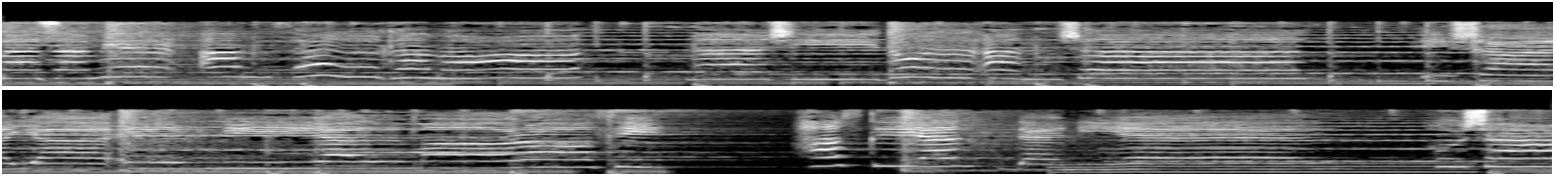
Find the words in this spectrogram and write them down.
مزامير أمثال جماعات نشيد الأنشاد. إشعيا إرميا المراثي حسقيال دانيال. هوشعيوئيل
